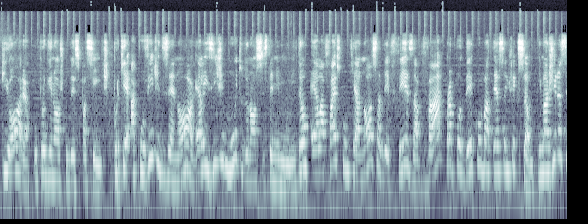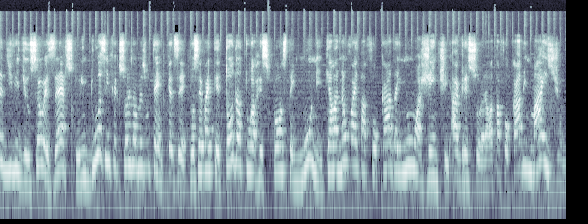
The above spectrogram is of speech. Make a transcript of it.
piora o prognóstico desse paciente, porque a covid-19, ela exige muito do nosso sistema imune. Então, ela faz com que a nossa defesa vá para poder combater essa infecção. Imagina você dividir o seu exército em duas infecções ao mesmo tempo. Quer dizer, você vai ter toda a tua resposta imune que ela não vai estar tá focada em um agente agressor, ela está focada em mais de um.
